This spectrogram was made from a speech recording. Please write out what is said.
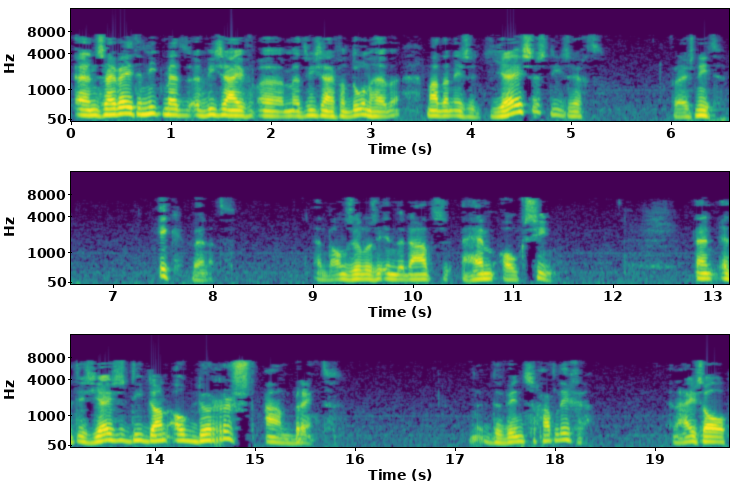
en zij weten niet met wie, zij, uh, met wie zij van doen hebben. Maar dan is het Jezus die zegt, vrees niet. Ik ben het. En dan zullen ze inderdaad hem ook zien. En het is Jezus die dan ook de rust aanbrengt. De wind gaat liggen. En hij zal,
